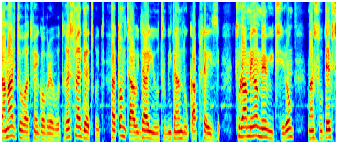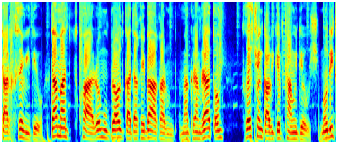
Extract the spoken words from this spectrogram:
გამარჯობათ მეგობრებო დღეს მე გეტყვით რატომ წავიდა YouTube-დან ლუკა ფლეიზი თუ რამეა მე ვიცი რომ მას უდევს არხზე ვიდეო. და მათ თქვა რომ უბრალოდ გადაღება აღარ უნდა მაგრამ რატომ? დღეს ჩვენ გავიგებთ ამ ვიდეოში. მოდით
